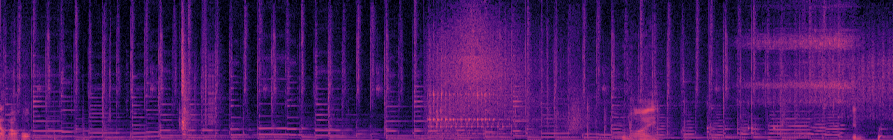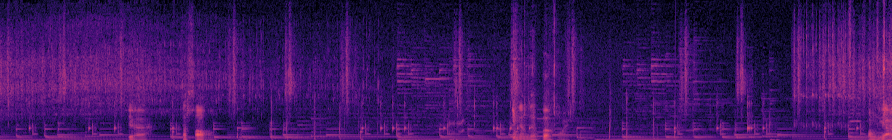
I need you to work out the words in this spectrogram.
ก้าเก้าหกดูหน่อยขึ้นเหลือละสองที่นั่งเหลือเปลือกหอยของใหญ่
